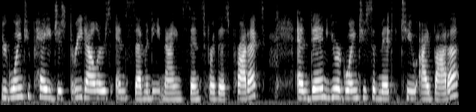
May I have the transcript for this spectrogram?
You're going to pay just $3.79 for this product and then you're going to submit to Ibotta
